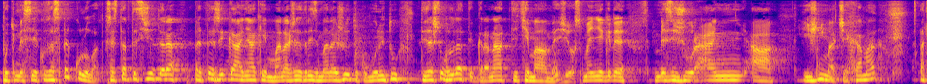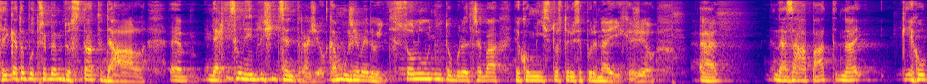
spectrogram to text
pojďme si jako zaspekulovat. Představte si, že teda Petr říká nějaký manažer, který zmanažuje tu komunitu, ty začnou hledat ty granáty, tě máme, že jo? Jsme někde mezi Žurání a Jižníma Čechama a teďka to potřebujeme dostat dál. Eh, jaký jsou nejbližší centra, že jo? Kam můžeme dojít? Solúní to bude třeba jako místo, z kterého se půjde na jich, že jo? Eh, na západ, na jako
